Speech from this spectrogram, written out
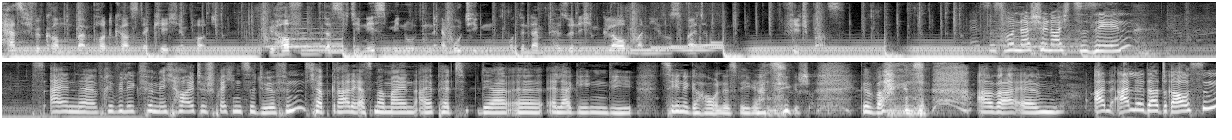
Herzlich willkommen beim Podcast der Kirche im Pott. Wir hoffen, dass sich die nächsten Minuten ermutigen und in deinem persönlichen Glauben an Jesus weiterbringen. Viel Spaß. Es ist wunderschön, euch zu sehen. Es ist ein äh, Privileg für mich, heute sprechen zu dürfen. Ich habe gerade erstmal mein iPad der äh, Ella gegen die Zähne gehauen, deswegen hat sie geweint. Aber ähm, an alle da draußen,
